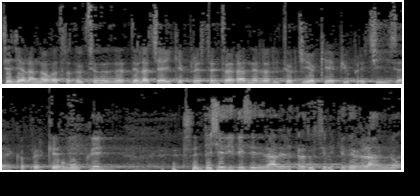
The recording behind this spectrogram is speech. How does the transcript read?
C'è già la nuova traduzione de- della CEI che presto entrerà nella liturgia che è più precisa, ecco perché... Comunque, Sì. invece di desiderare le traduzioni che verranno,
